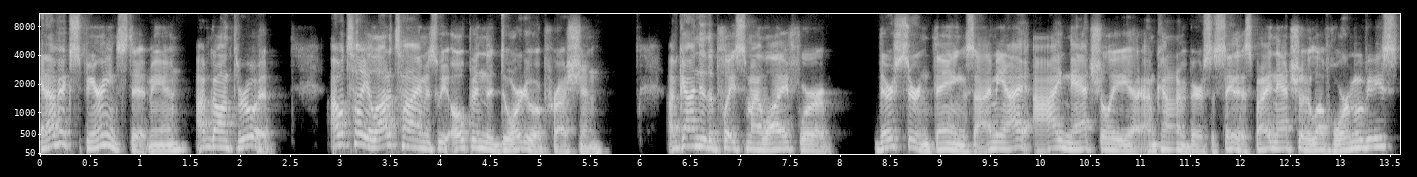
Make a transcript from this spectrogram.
And I've experienced it, man. I've gone through it. I will tell you a lot of times we open the door to oppression. I've gotten to the place in my life where there's certain things. I mean, I I naturally, I'm kind of embarrassed to say this, but I naturally love horror movies.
